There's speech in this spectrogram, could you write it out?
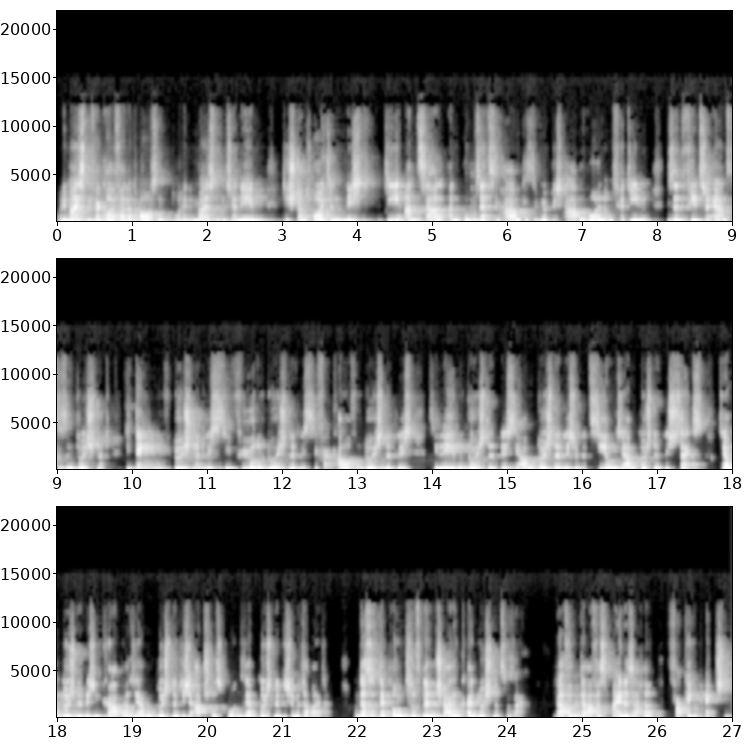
Und die meisten Verkäufer da draußen oder die meisten Unternehmen, die Stand heute nicht die Anzahl an Umsätzen haben, die sie wirklich haben wollen und verdienen, die sind viel zu ernst, die sind Durchschnitt. Die denken durchschnittlich, sie führen durchschnittlich, sie verkaufen durchschnittlich, sie leben durchschnittlich, sie haben durchschnittliche Beziehungen, sie haben durchschnittlich Sex, sie haben durchschnittlichen Körper, sie haben durchschnittliche Abschlussquoten, sie haben durchschnittliche Mitarbeiter. Und das ist der Punkt. Trifft eine Entscheidung, kein Durchschnitt zu sein. Dafür bedarf es eine Sache, fucking Action.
